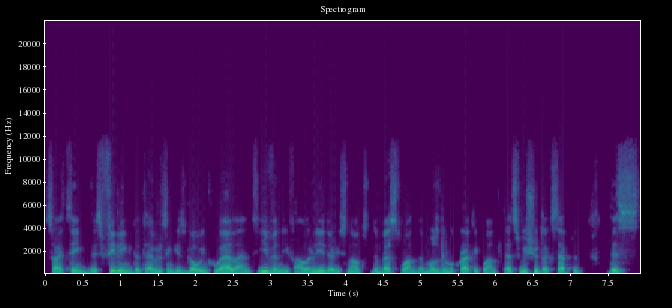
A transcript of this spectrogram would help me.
So I think this feeling that everything is going well, and even if our leader is not the best one, the most democratic one, that's we should accept it. This,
